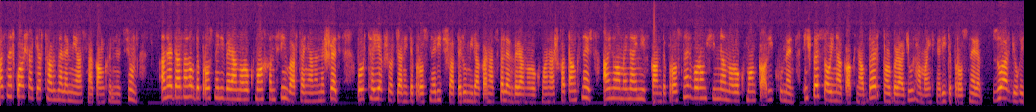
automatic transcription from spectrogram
12 աշակերտ հանձնել է միասնական քննություն, Անդրադառնալով դպրոցների վերանորոգման խնդրին Վարդանյանը նշեց, որ թեև շրջանի դպրոցներից շատերում իրականացվել են վերանորոգման աշխատանքներ, այնուամենայնիվ կան դպրոցներ, որոնք հիմնանորոգման կարիք ունեն, ինչպես օրինակ Ակնաբերդ, Նորբրաջուր համայնքների դպրոցները։ Զուար գյուղի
